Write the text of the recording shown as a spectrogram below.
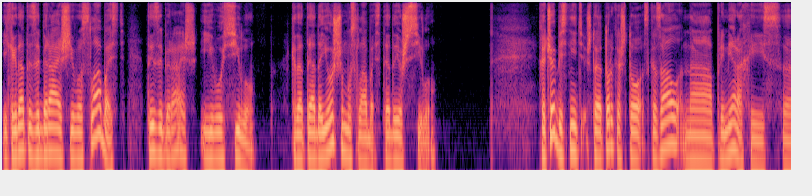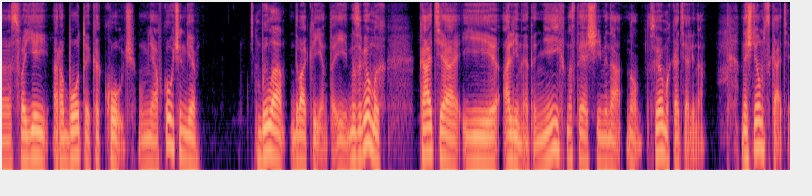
И когда ты забираешь его слабость, ты забираешь и его силу. Когда ты отдаешь ему слабость, ты отдаешь силу. Хочу объяснить, что я только что сказал на примерах из э, своей работы как коуч. У меня в коучинге было два клиента, и назовем их Катя и Алина. Это не их настоящие имена, но назовем их Катя и Алина. Начнем с Кати.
